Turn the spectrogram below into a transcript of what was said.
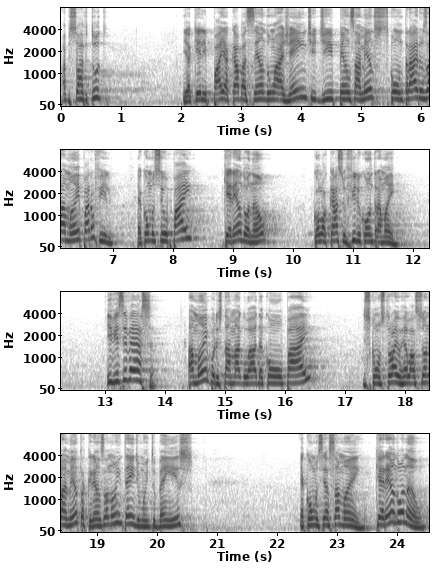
absorve tudo. E aquele pai acaba sendo um agente de pensamentos contrários à mãe para o filho. É como se o pai, querendo ou não, colocasse o filho contra a mãe. E vice-versa. A mãe, por estar magoada com o pai, desconstrói o relacionamento, a criança não entende muito bem isso. É como se essa mãe, querendo ou não,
